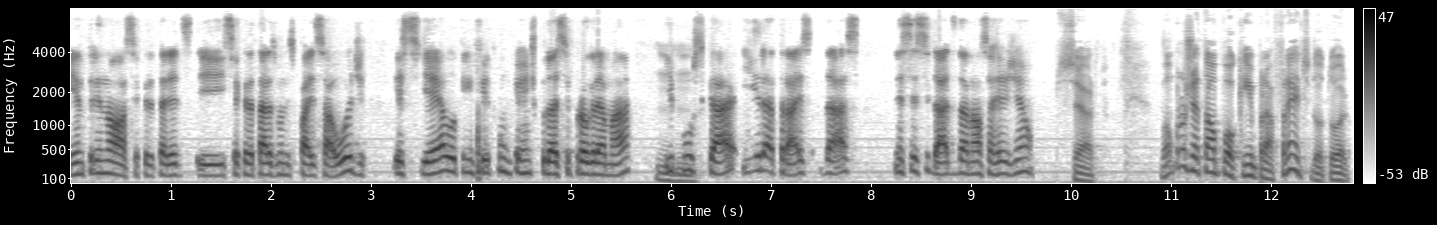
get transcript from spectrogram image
entre nós, Secretaria de, e secretários municipais de saúde, esse elo tem feito com que a gente pudesse se programar uhum. e buscar ir atrás das necessidades da nossa região. Certo. Vamos projetar um pouquinho para frente, doutor.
